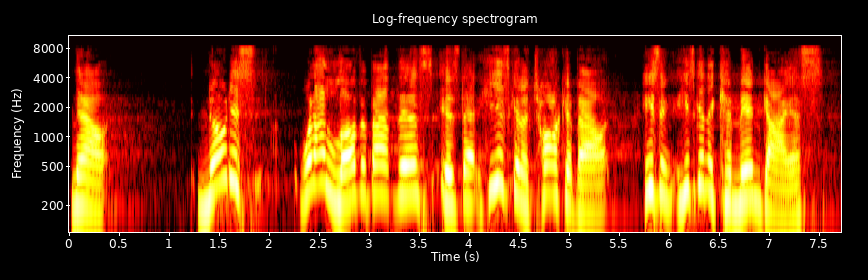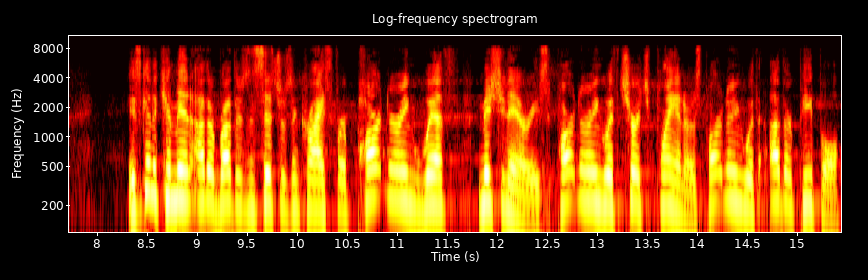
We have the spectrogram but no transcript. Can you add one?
Now, notice what I love about this is that he is going to talk about, he's, he's going to commend Gaius, he's going to commend other brothers and sisters in Christ for partnering with missionaries, partnering with church planters, partnering with other people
